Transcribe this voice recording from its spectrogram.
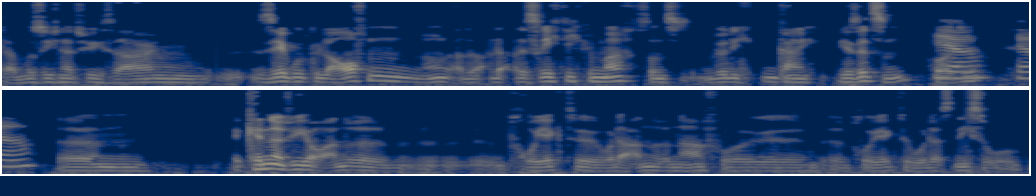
da muss ich natürlich sagen, sehr gut gelaufen, ne? also alles richtig gemacht, sonst würde ich gar nicht hier sitzen. Heute. Ja, ja. Ähm, wir kennen natürlich auch andere äh, Projekte oder andere Nachfolgeprojekte, wo das nicht so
